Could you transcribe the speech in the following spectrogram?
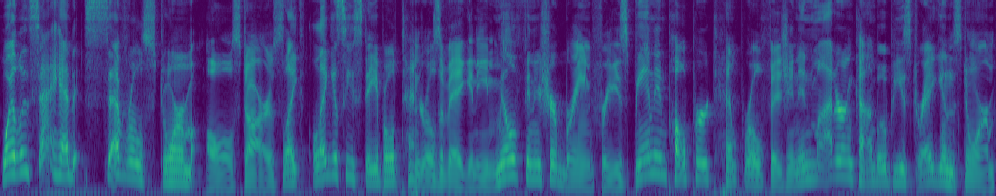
while set had several Storm All-Stars, like Legacy staple Tendrils of Agony, Mill Finisher Brain Freeze, Banded Pulper Temporal Fission, and modern combo piece Dragon Storm.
